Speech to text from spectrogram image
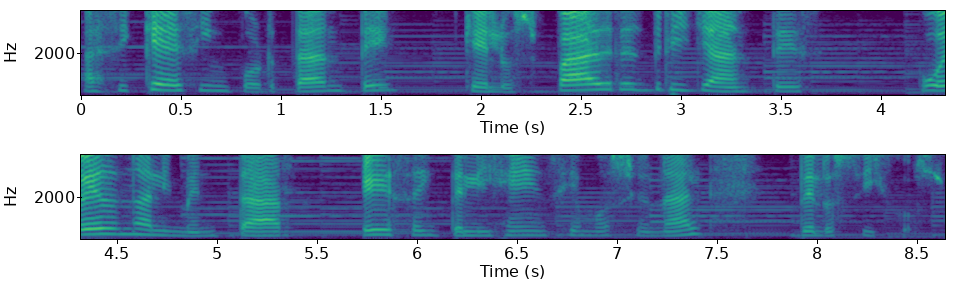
Así que es importante que los padres brillantes puedan alimentar esa inteligencia emocional de los hijos.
